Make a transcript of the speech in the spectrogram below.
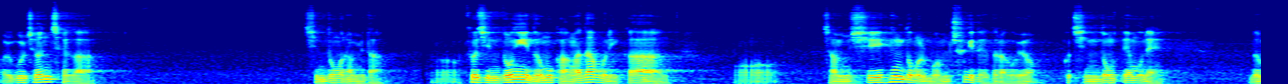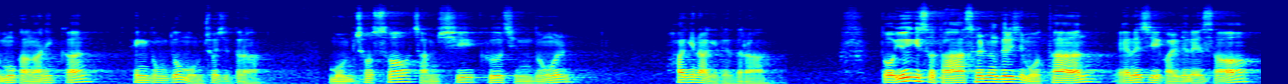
얼굴 전체가 진동을 합니다. 어, 그 진동이 너무 강하다 보니까 어, 잠시 행동을 멈추게 되더라고요. 그 진동 때문에 너무 강하니까 행동도 멈춰지더라. 멈춰서 잠시 그 진동을 확인하게 되더라. 또 여기서 다 설명드리지 못한 에너지 관련해서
